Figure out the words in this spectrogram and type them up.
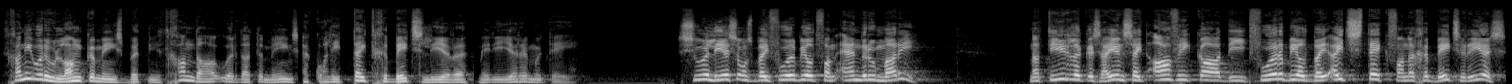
Dit gaan nie oor hoe lank 'n mens bid nie, dit gaan daaroor dat 'n mens 'n kwaliteit gebedslewe met die Here moet hê. So lees ons byvoorbeeld van Andrew Murray. Natuurlik is hy in Suid-Afrika die voorbeeld by uitstek van 'n gebedsreus.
